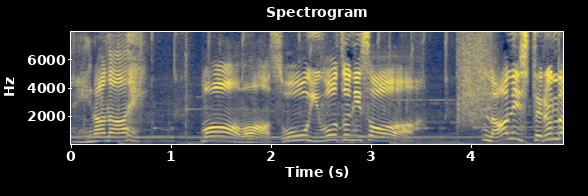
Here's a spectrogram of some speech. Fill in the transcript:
いらない。まあまあそう言わずにさ。何してるんだ。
